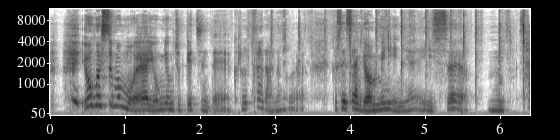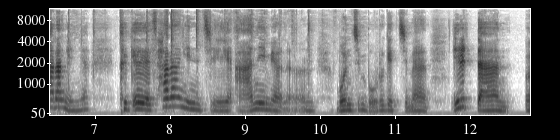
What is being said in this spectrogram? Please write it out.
용을 쓰면 뭐야 용용 죽겠진데 그렇다라는 거예요. 그래서 이 사람 연민이 있냐? 있어요. 음, 사랑 있냐? 그게 사랑인지 아니면은 뭔진 모르겠지만 일단 어,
